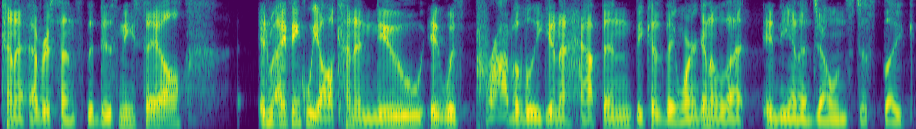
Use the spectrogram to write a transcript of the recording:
kind of ever since the Disney sale. And I think we all kind of knew it was probably going to happen because they weren't going to let Indiana Jones just like,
